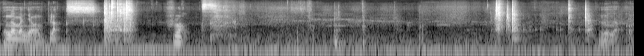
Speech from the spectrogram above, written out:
Ito naman yung flux. Flux. Nako,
